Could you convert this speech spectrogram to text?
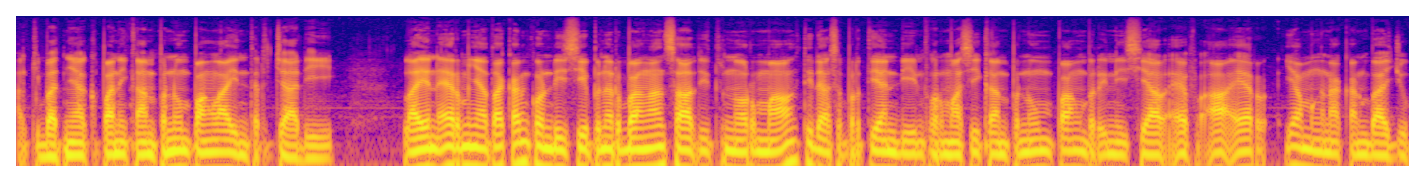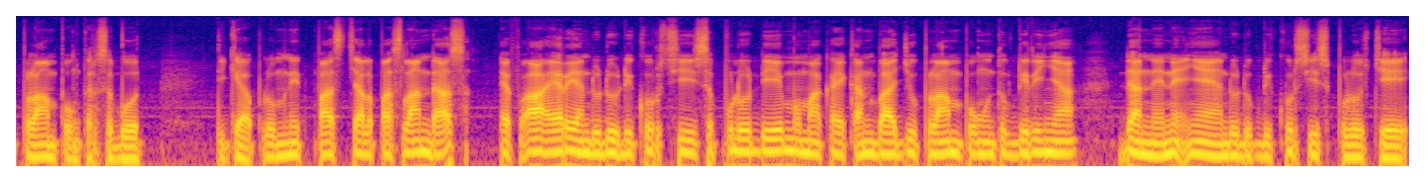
Akibatnya kepanikan penumpang lain terjadi. Lion Air menyatakan kondisi penerbangan saat itu normal, tidak seperti yang diinformasikan penumpang berinisial FAR yang mengenakan baju pelampung tersebut. 30 menit pasca lepas landas, FAR yang duduk di kursi 10D memakaikan baju pelampung untuk dirinya dan neneknya yang duduk di kursi 10C.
